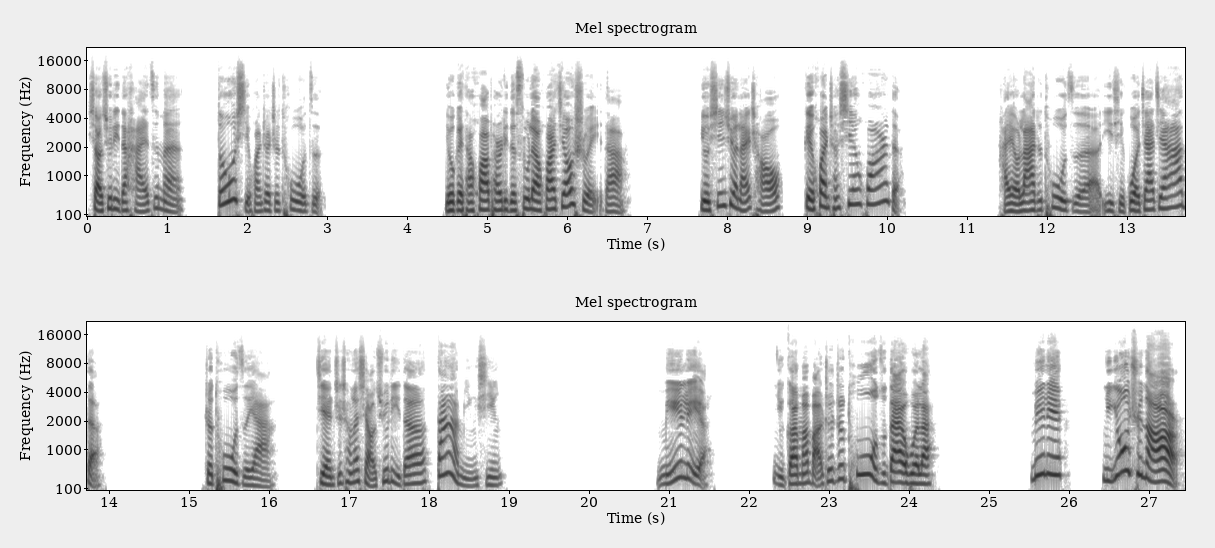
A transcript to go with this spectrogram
小区里的孩子们都喜欢这只兔子，有给它花盆里的塑料花浇水的，有心血来潮给换成鲜花的，还有拉着兔子一起过家家的。这兔子呀，简直成了小区里的大明星。米莉，你干嘛把这只兔子带回来？米莉，你又去哪儿？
